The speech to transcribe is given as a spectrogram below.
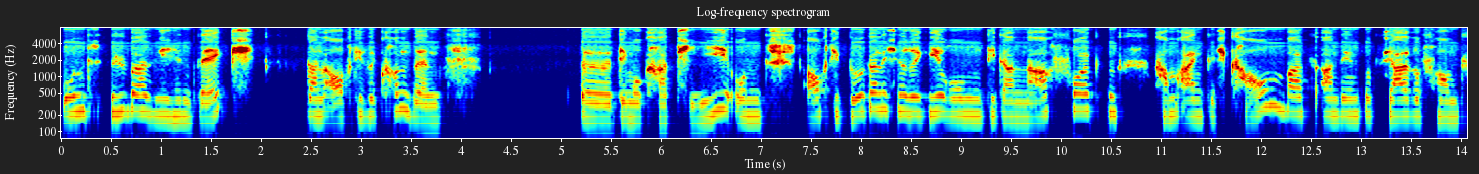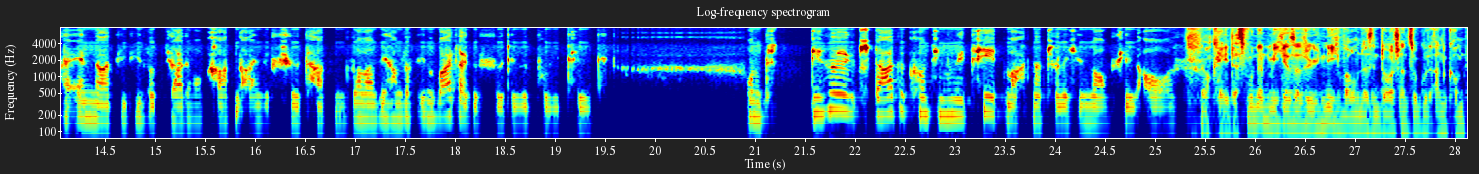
und über sie hinweg dann auch diese Konsens äh, Demokratie und auch die bürgerlichen Regierungen, die dann nachfolgten, haben eigentlich kaum was an den Sozialreformen verändert, die die Sozialdemokraten eingeführt hatten, sondern sie haben das eben weitergeführt, diese Politik. Und diese starke Kontinuität macht natürlich enorm viel aus. Okay, das wundert mich jetzt natürlich nicht, warum das in Deutschland so gut ankommt.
